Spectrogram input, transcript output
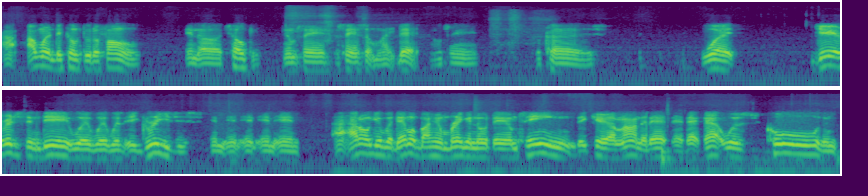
I, I wanted to come through the phone and uh choking. You know what I'm saying? For saying something like that. You know what I'm saying? Because what Jerry Richardson did was, was, was egregious, and and, and, and, and I, I don't give a damn about him bringing no damn team to Carolina. That that that, that was cool and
